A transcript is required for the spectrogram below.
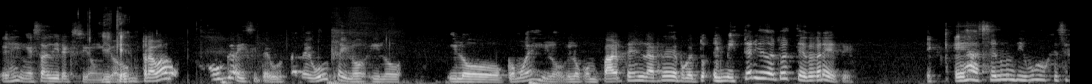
en esa dirección. Yo hago un trabajo, juzga y si te gusta, te gusta y lo, y lo, y lo, ¿cómo es? Y lo, lo compartes en las redes, porque el misterio de todo este brete es, hacer un dibujo que se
